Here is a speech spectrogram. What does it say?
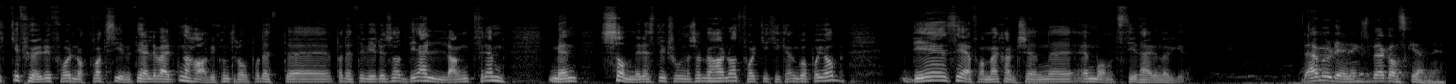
Ikke før vi får nok vaksine til hele verden, har vi kontroll på dette, på dette viruset. og det er langt frem. Men sånne restriksjoner som vi har nå, at folk ikke kan gå på jobb, det ser jeg for meg kanskje en, en måneds tid her i Norge. Det er en vurdering som jeg er ganske enig i.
